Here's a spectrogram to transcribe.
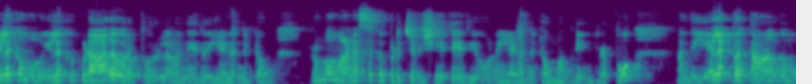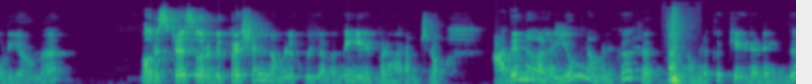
இழக்க மு இழக்கக்கூடாத ஒரு பொருளை வந்து ஏதோ இழந்துட்டோம். ரொம்ப மனசுக்கு பிடிச்ச விஷயத்தை எதையோ ஒன்று இழந்துட்டோம் அப்படின்றப்போ அந்த இழப்பை தாங்க முடியாமல் ஒரு ஸ்ட்ரெஸ் ஒரு டிப்ரெஷன் நம்மளுக்குள்ளே வந்து ஏற்பட ஆரம்பிச்சிடும் அதனாலையும் நம்மளுக்கு ரத்தம் நம்மளுக்கு கேடடைந்து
